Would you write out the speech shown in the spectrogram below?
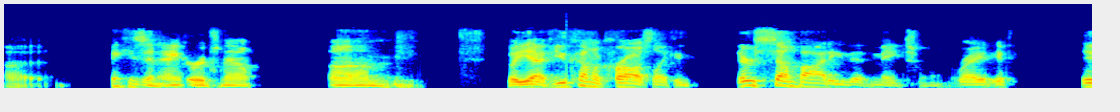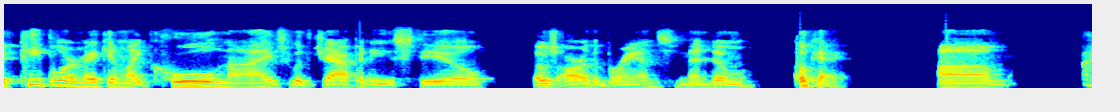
Uh, I think he's in Anchorage now. Um, but yeah, if you come across like a, there's somebody that makes one, right? If if people are making like cool knives with Japanese steel, those are the brands. Mendo. Okay. Um.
